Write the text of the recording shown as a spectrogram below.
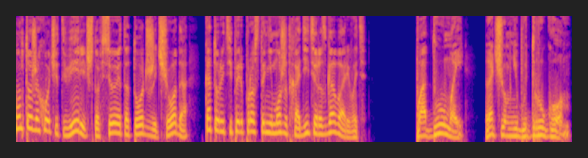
Он тоже хочет верить, что все это тот же чудо, который теперь просто не может ходить и разговаривать. «Подумай о чем-нибудь другом».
